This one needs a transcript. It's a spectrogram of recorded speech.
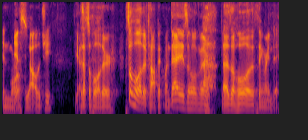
in moral Yes. theology. Yes. That's a whole other. That's a whole other topic one day. That is a whole nother. That's a whole other thing right day.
